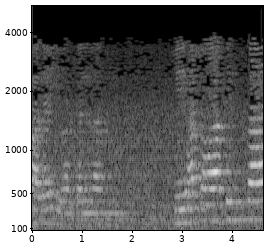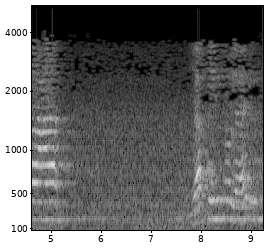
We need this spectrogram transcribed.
عليه وسلم في أشراف الساعة يقل العلم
